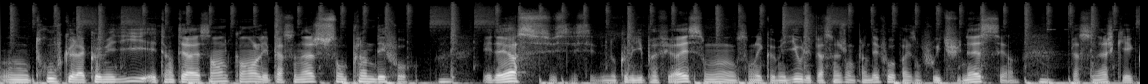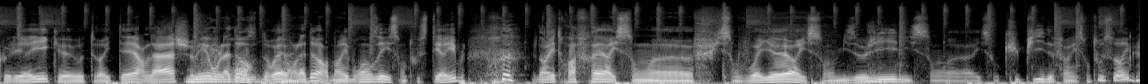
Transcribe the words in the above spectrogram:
on trouve que la comédie est intéressante quand les personnages sont pleins de défauts. Et d'ailleurs, nos comédies préférées sont, sont les comédies où les personnages ont plein de défauts. Par exemple, Louis de Funès, c'est un Mm. personnage qui est colérique, euh, autoritaire, lâche. Mais on l'adore. Ouais, on l'adore. Dans les bronzés, ils sont tous terribles. Dans les trois frères, ils sont, euh, ils sont voyeurs, ils sont misogynes, ils sont, euh, ils sont cupides. Enfin, ils sont tous horribles.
